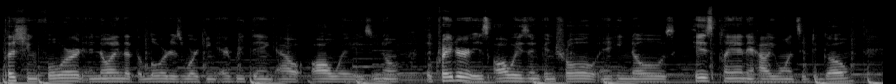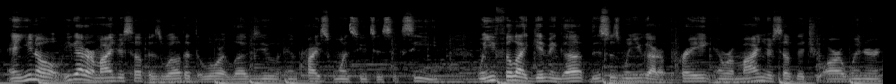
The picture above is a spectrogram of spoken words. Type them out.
pushing forward, and knowing that the Lord is working everything out always. You know, the Creator is always in control and He knows His plan and how He wants it to go. And you know, you got to remind yourself as well that the Lord loves you and Christ wants you to succeed. When you feel like giving up, this is when you got to pray and remind yourself that you are a winner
